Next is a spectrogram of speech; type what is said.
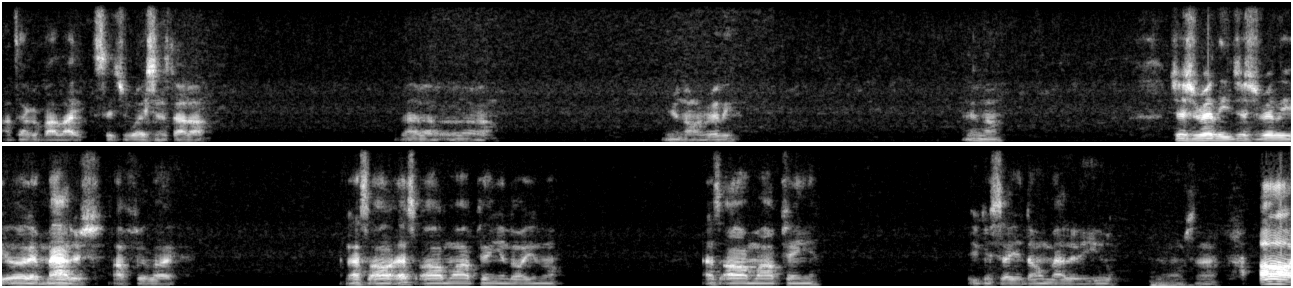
I talk about like situations that are that are uh, you know, really, you know, just really, just really, uh, that matters. I feel like that's all. That's all my opinion, though. You know, that's all my opinion. You can say it don't matter to you. You know what I'm saying? Oh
